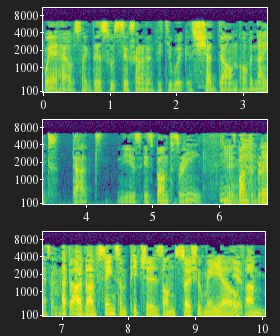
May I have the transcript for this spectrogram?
warehouse like this with 650 workers shut down overnight, that is it's bound to bring big, it's bound to bring Yeah. some. I've, I've, I've seen some pictures on social media of Yeah. um,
